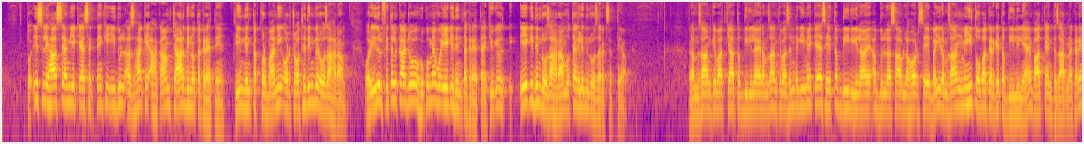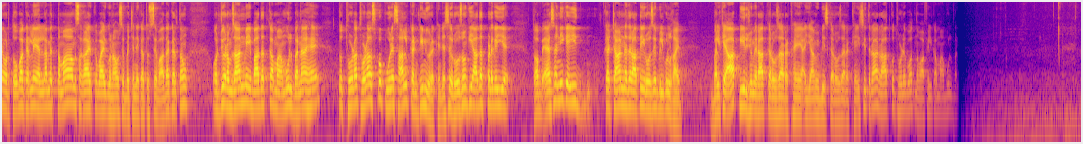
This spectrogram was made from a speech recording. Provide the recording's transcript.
تو اس لحاظ سے ہم یہ کہہ سکتے ہیں کہ عید الاضحیٰ کے احکام چار دنوں تک رہتے ہیں تین دن تک قربانی اور چوتھے دن بھی روزہ حرام اور عید الفطر کا جو حکم ہے وہ ایک ہی دن تک رہتا ہے کیونکہ ایک ہی دن روزہ حرام ہوتا ہے اگلے دن روزہ رکھ سکتے ہیں آپ رمضان کے بعد کیا تبدیلی لائیں رمضان کے بعد زندگی میں کیسے تبدیلی لائیں عبداللہ صاحب لاہور سے بھائی رمضان میں ہی توبہ کر کے تبدیلی لے آئیں بات کا انتظار نہ کریں اور توبہ کر لیں اللہ میں تمام سغائر قبائل گناہوں سے بچنے کا تو اس سے وعدہ کرتا ہوں اور جو رمضان میں عبادت کا معمول بنا ہے تو تھوڑا تھوڑا اس کو پورے سال کنٹینیو رکھیں جیسے روزوں کی عادت پڑ گئی ہے تو اب ایسا نہیں کہ عید کا چاند نظر آتے ہی روزے بالکل غائب بلکہ آپ پیر جمعرات کا روزہ رکھیں بیس کا روزہ رکھیں اسی طرح رات کو تھوڑے بہت نوافل کا معمول بنا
